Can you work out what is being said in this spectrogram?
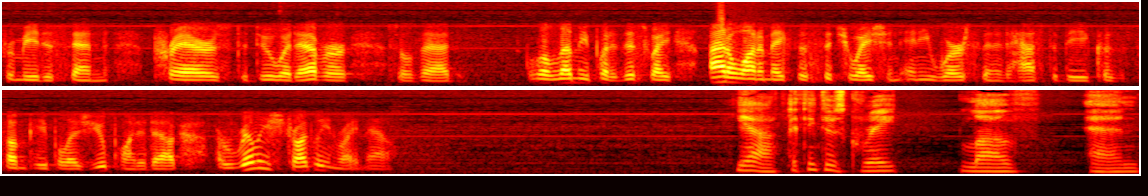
for me to send prayers, to do whatever, so that, well, let me put it this way I don't want to make the situation any worse than it has to be because some people, as you pointed out, are really struggling right now. Yeah, I think there's great love and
